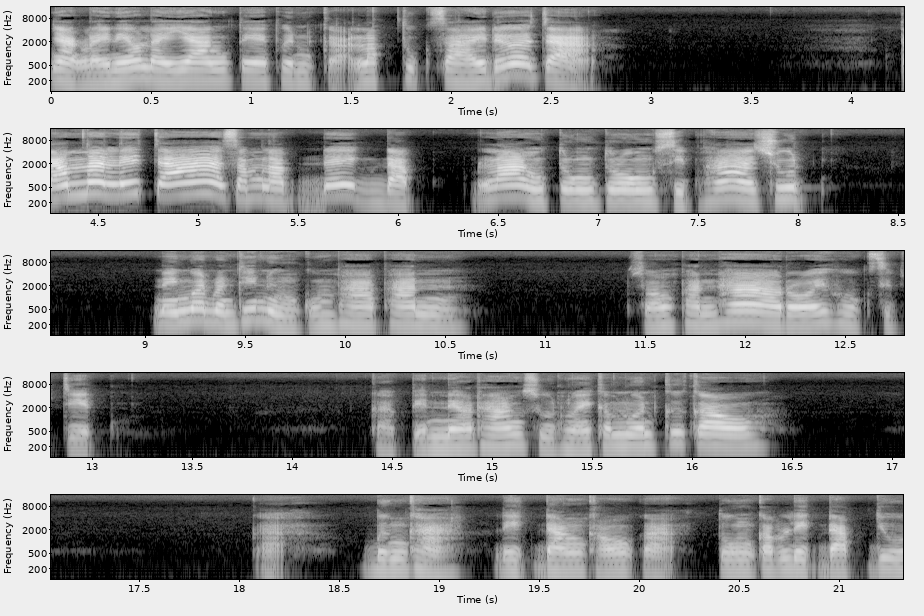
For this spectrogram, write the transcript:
อยากหลายแนวหลายอย่างแต่เพิ่นก็รับทุกสายเด้อจ้ะ ตามนั้นเลยจ้าสำหรับเลขดับล่างตรงๆ15ชุด ในงวดวันที่1กุมภาพันธ์2567ก็เป็นแนวทางสูตรหวยคำนวณคือเก่าก็เบิ่งค่ะเลขดังเขาก็ตรงกับเลขดับอยู่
